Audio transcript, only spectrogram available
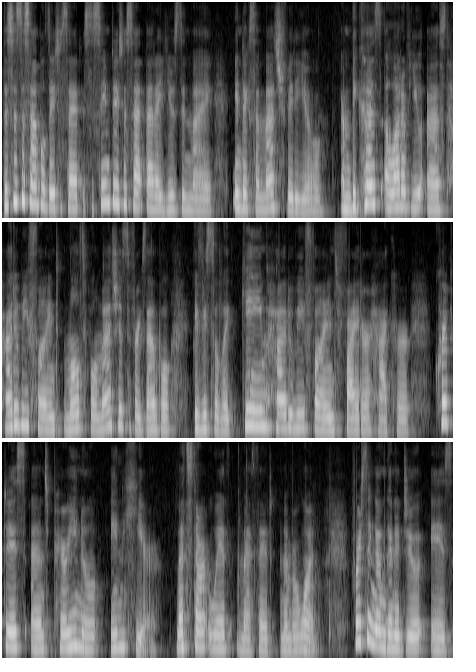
This is the sample dataset. It's the same dataset that I used in my index and match video. And because a lot of you asked, how do we find multiple matches? For example, if we select game, how do we find fighter, hacker, Cryptis, and Perino in here? Let's start with method number one. First thing I'm going to do is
